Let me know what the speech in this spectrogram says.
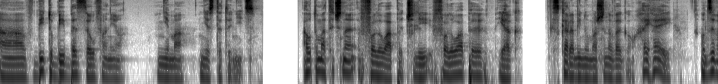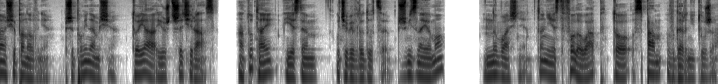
a w B2B bez zaufania nie ma niestety nic. Automatyczne follow-upy, czyli follow-upy jak z karabinu maszynowego. Hej, hej, odzywam się ponownie, przypominam się, to ja już trzeci raz, a tutaj jestem u ciebie w lodówce. Brzmi znajomo? No właśnie, to nie jest follow-up, to spam w garniturze.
